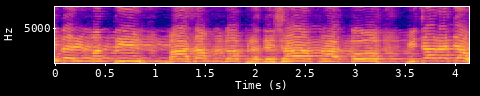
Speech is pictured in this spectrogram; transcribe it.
कोणीतरी म्हणतील माझा मुलगा प्रदेशात राहतो. विचारा त्या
